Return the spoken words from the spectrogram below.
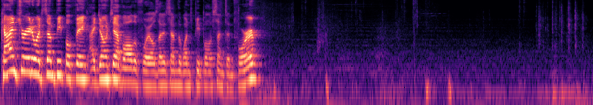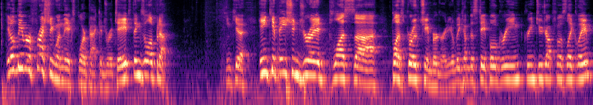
contrary to what some people think, I don't have all the foils. I just have the ones people have sent in for. It'll be refreshing when the Explore package rotates. Things will open up. Incu incubation Druid plus uh, plus Growth Chamber Guard. It'll become the staple green green two drops most likely.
